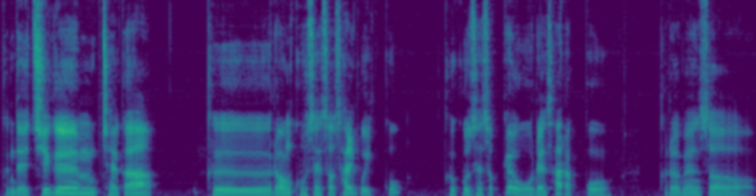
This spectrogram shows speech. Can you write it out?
근데 지금 제가 그런 곳에서 살고 있고 그곳에서 꽤 오래 살았고 그러면서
